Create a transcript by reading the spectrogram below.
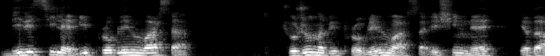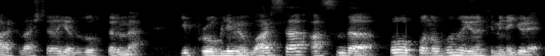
Birisiyle bir problemi varsa, çocuğunla bir problemi varsa, eşinle ya da arkadaşlarına ya da dostlarına bir problemi varsa aslında Ho'oponopono yöntemine göre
